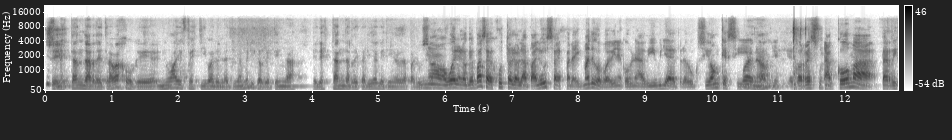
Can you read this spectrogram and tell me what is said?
Es un estándar de trabajo que no hay festival en Latinoamérica que tenga el estándar de calidad que tiene Lollapalooza. No, bueno, lo que pasa es que justo Lollapalooza es paradigmático porque viene con una biblia de producción que si le, corres una coma, Perry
